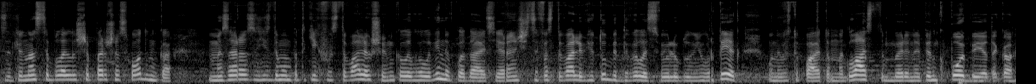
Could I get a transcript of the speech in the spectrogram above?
Це для нас це була лише перша сходинка. Ми зараз їздимо по таких фестивалях, що інколи в голові не вкладається. Я раніше ці фестивалі в Ютубі дивилась свої улюблені гурти, як вони виступають там на Гластенбері, на Пінкпопі. Я така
